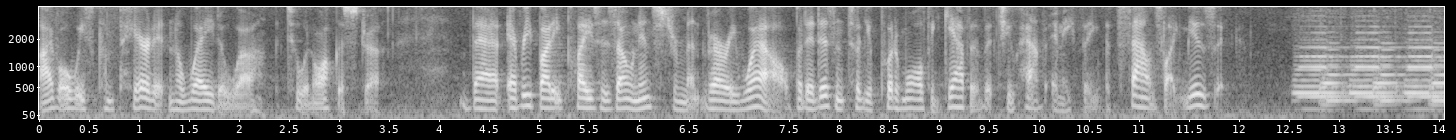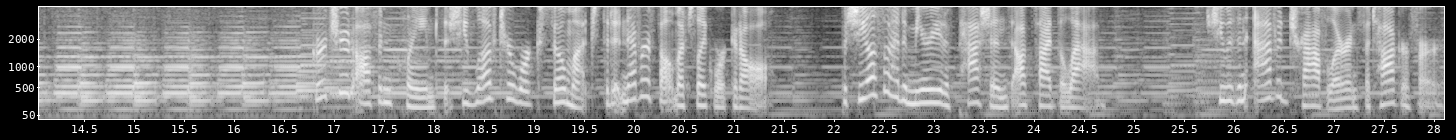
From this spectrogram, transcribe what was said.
I've always compared it in a way to, uh, to an orchestra that everybody plays his own instrument very well, but it isn't until you put them all together that you have anything that sounds like music. Gertrude often claimed that she loved her work so much that it never felt much like work at all. But she also had a myriad of passions outside the lab. She was an avid traveler and photographer.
